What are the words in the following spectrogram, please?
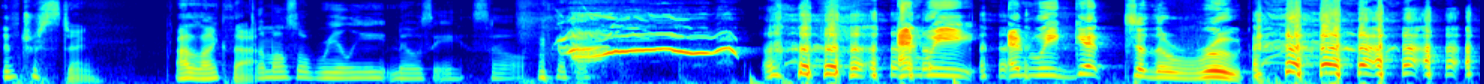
Interesting. I like that. i'm also really nosy so and we and we get to the root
